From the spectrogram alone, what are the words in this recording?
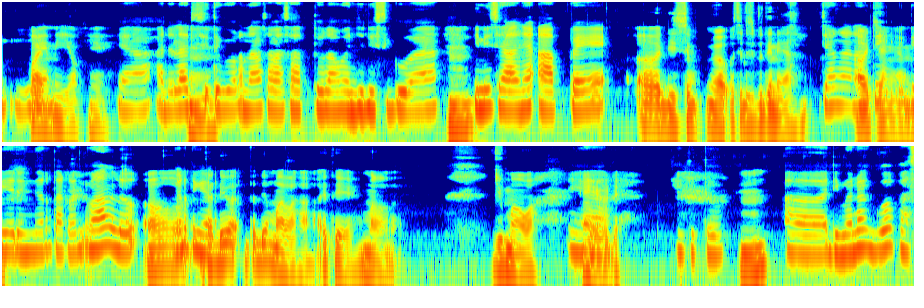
MI Oh MI oke. ya adalah di Hmm. situ gua kenal salah satu lawan jenis gua Hmm. inisialnya AP Oh disebut nggak usah disebutin ya? jangan Oh, nanti jangan. dia denger takut malu Oh Ngerti dia ntar dia malah itu ya malah jumawah. Eh ya udah. kayak gitu Hmm. Eh, di mana gua pas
